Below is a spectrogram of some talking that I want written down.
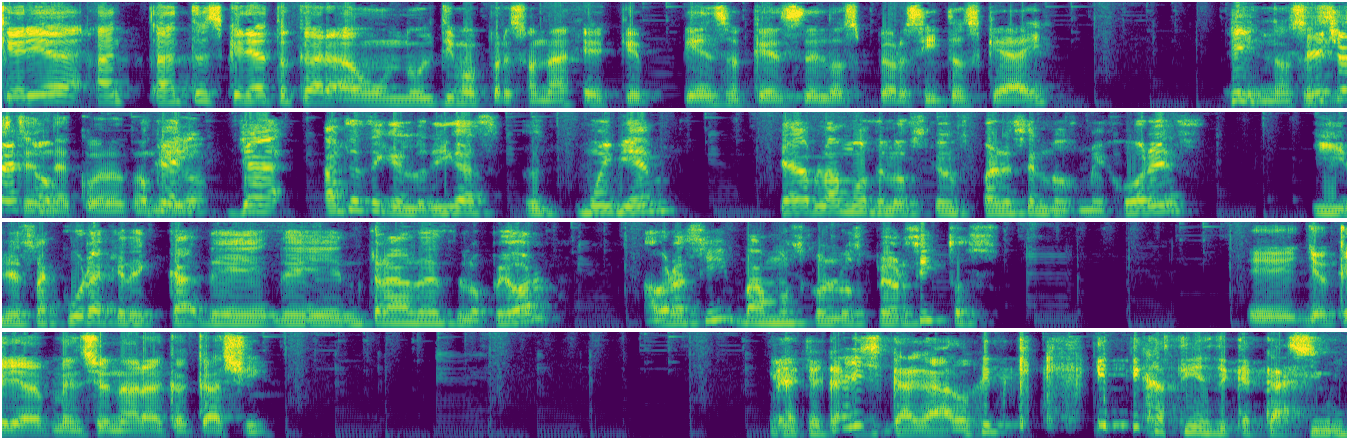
quería, antes quería tocar a un último personaje que pienso que es de los peorcitos que hay. Sí, no sé si estén de acuerdo conmigo. ya, antes de que lo digas, eh, muy bien, ya hablamos de los que nos parecen los mejores y de Sakura que de, de, entrada es de lo peor. Ahora sí, vamos con los peorcitos. Eh, yo quería mencionar a Kakashi. Mira, Kakashi es cagado. ¿Qué, qué, tienes de Kakashi?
